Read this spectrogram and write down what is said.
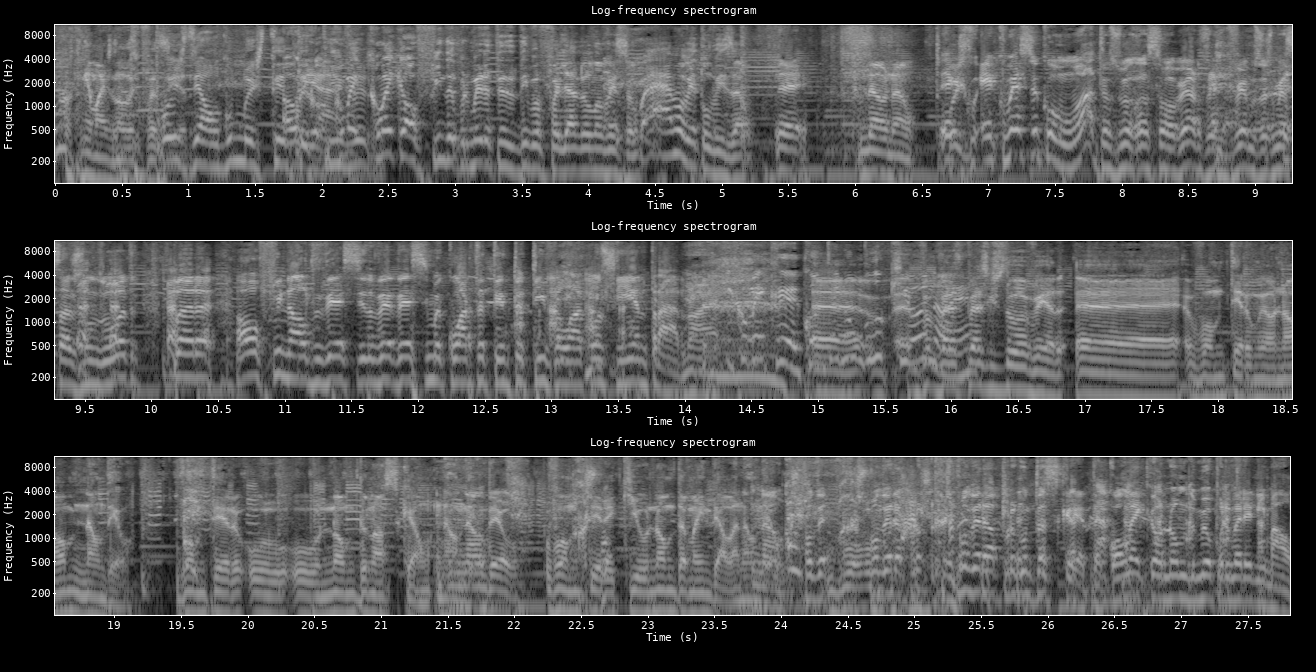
Não tinha mais nada que fazer. Depois de algumas tentativas. Como é, como é que ao fim da primeira tentativa falhada ele não pensou? Ah, vou ver televisão. É. Não, não. É Depois... É, é, começa como, ah, tens uma relação aberta em que vemos as mensagens um do outro, para ao final de décima, de décima quarta tentativa lá conseguir entrar, não é? E como é que a conta uh, não bloqueou, uh, não parece, é? Parece que estou a ver. Uh, vou meter o meu nome, não deu. Vou meter o, o nome do nosso cão. Não, não deu. deu. Vou meter aqui o nome da mãe dela. Não, não. deu. Responder, responder, a, responder à pergunta secreta. Qual é que é o nome do meu primeiro animal?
